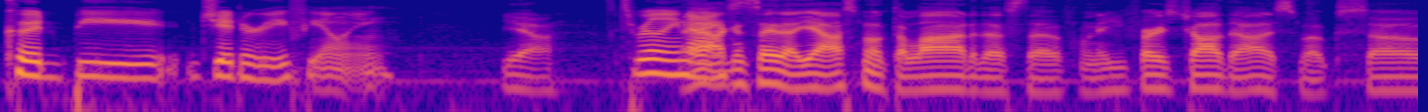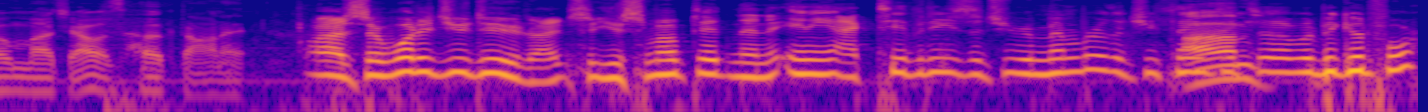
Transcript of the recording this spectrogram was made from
could be jittery feeling. Yeah. It's really nice. Yeah, I can say that. Yeah, I smoked a lot of that stuff. When he first dropped it, I smoked so much. I was hooked on it. All right, so what did you do? Right? So you smoked it, and then any activities that you remember that you think Um, that uh, would be good for?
